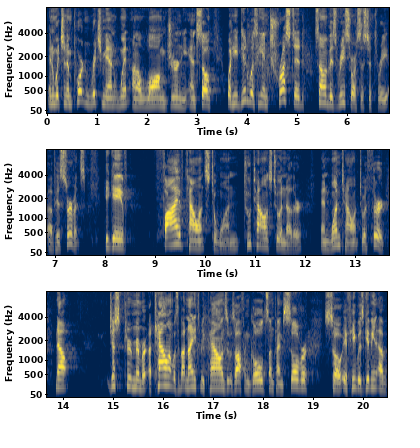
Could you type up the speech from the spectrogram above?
in which an important rich man went on a long journey. And so what he did was he entrusted some of his resources to three of his servants. He gave five talents to one, two talents to another, and one talent to a third. Now, just to remember, a talent was about 93 pounds. It was often gold, sometimes silver. So if he was giving a,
